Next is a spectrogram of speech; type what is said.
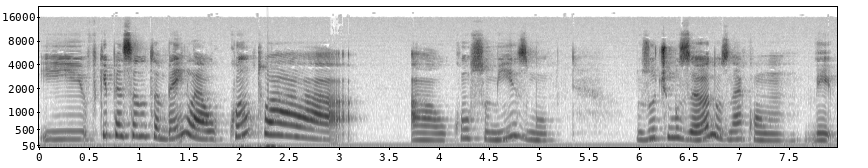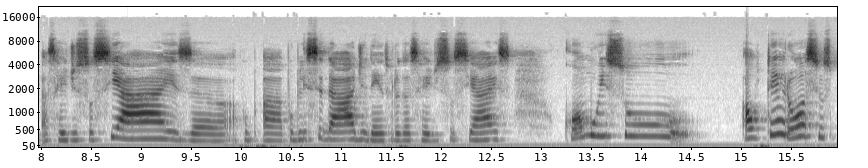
E eu fiquei pensando também, Léo, quanto a, ao consumismo nos últimos anos, né, com as redes sociais, a, a publicidade dentro das redes sociais, como isso alterou-se os,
